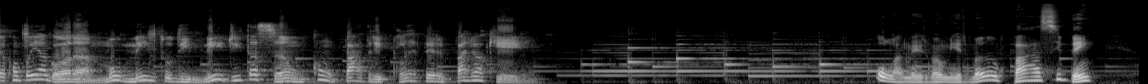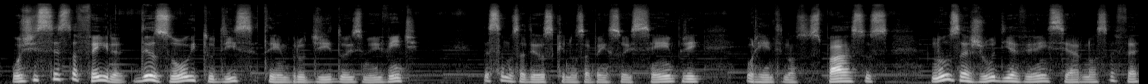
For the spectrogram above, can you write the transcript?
acompanha agora Momento de Meditação com o Padre Kleber Palhoque. Olá, meu irmão, minha irmã, paz e bem. Hoje, sexta-feira, 18 de setembro de 2020. Peçamos a Deus que nos abençoe sempre, oriente nossos passos, nos ajude a vivenciar nossa fé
